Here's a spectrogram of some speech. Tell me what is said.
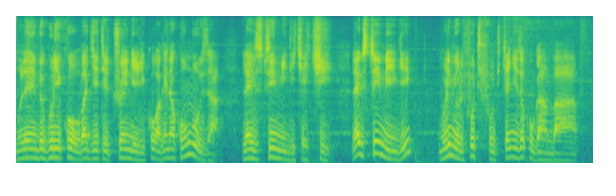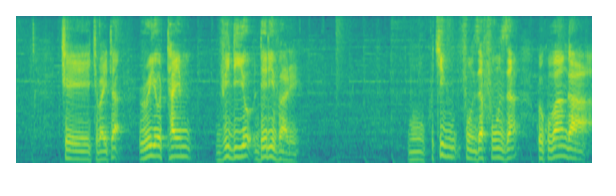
mulembe guliko oba giyite trend eriko agenda kumbuuza live streaming kyeki live streaming mu lulimi olufuutifuuti kyenyinza okugamba kye kye bayita real time video delivery. Kukifunzafunza kwe kubanga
